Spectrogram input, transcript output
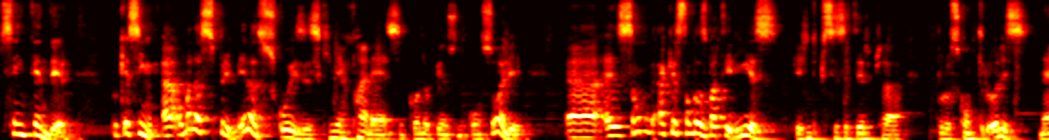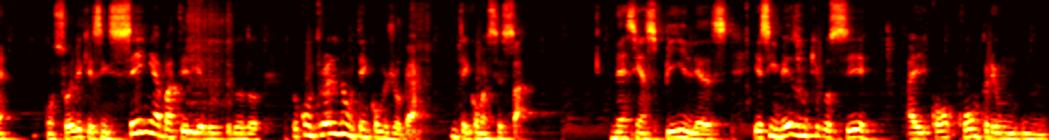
sem entender. Porque, assim, uma das primeiras coisas que me aparecem quando eu penso no console uh, são a questão das baterias que a gente precisa ter para os controles, né? Console que, assim, sem a bateria do, do, do, controle não tem como jogar, não tem como acessar. Né, sem as pilhas, e assim, mesmo que você aí compre um, um,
